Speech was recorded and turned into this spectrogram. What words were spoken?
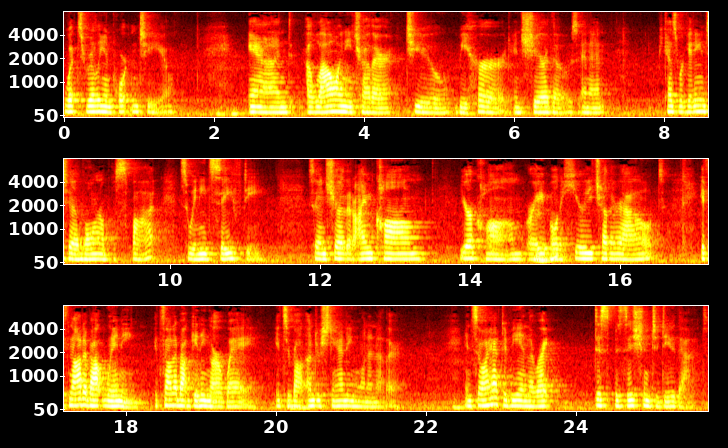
What's really important to you? And allowing each other to be heard and share those and then because we're getting to a vulnerable spot, so we need safety. So ensure that I'm calm, you're calm, we're able to hear each other out. It's not about winning, it's not about getting our way, it's about understanding one another. And so I have to be in the right disposition to do that.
